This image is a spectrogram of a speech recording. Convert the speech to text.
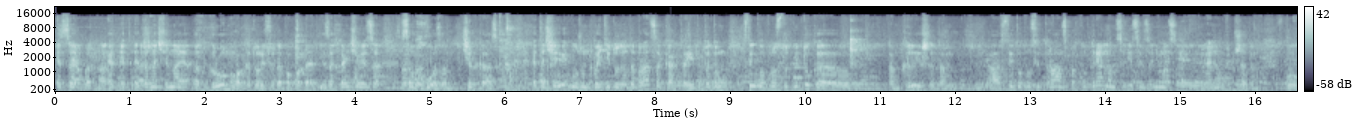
это, это, это- это начиная от Громова, который сюда попадает, и заканчивается совхозом Черкасским. Этот человек должен пойти туда добраться как-то, и поэтому стоит вопрос тут не только э, там крыши, там, а стоит вопрос и транспорт. Тут реально надо садиться и займатися реальним бюджетом по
